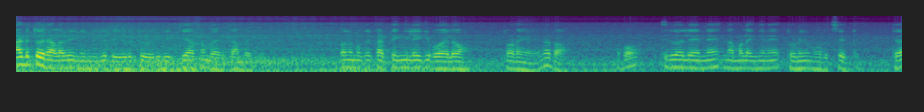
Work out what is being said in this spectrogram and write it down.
അടുത്തൊരളവിൽ നിങ്ങൾക്ക് തീർത്തും ഒരു വ്യത്യാസം വരുത്താൻ പറ്റും. അപ്പോൾ നമുക്ക് കട്ടിങ്ങിലേക്ക് പോയാലോ? തുടങ്ങി കേട്ടോ? അപ്പോൾ ഇതുപോലെ തന്നെ നമ്മളിങ്ങനെ തുണി മുറിച്ചിട്ടിട്ട്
